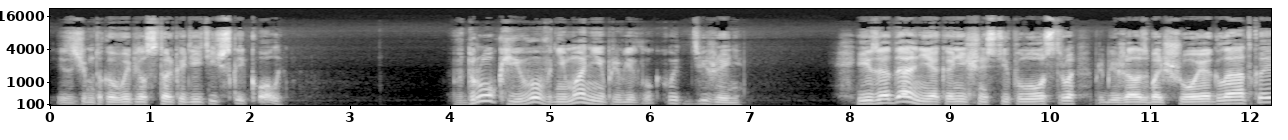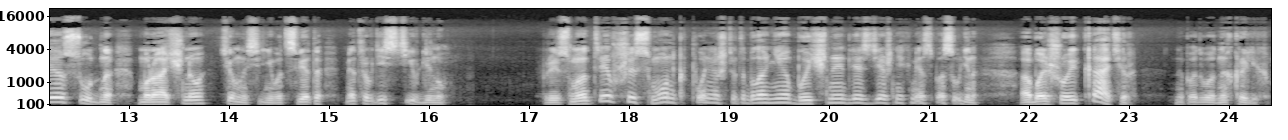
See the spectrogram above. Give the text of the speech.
И зачем только выпил столько диетической колы? Вдруг его внимание привлекло какое-то движение. И за дальней оконечности полуострова приближалось большое гладкое судно мрачного темно-синего цвета метров десяти в длину. Присмотревшись, Монк понял, что это была необычная для здешних мест посудина, а большой катер на подводных крыльях.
